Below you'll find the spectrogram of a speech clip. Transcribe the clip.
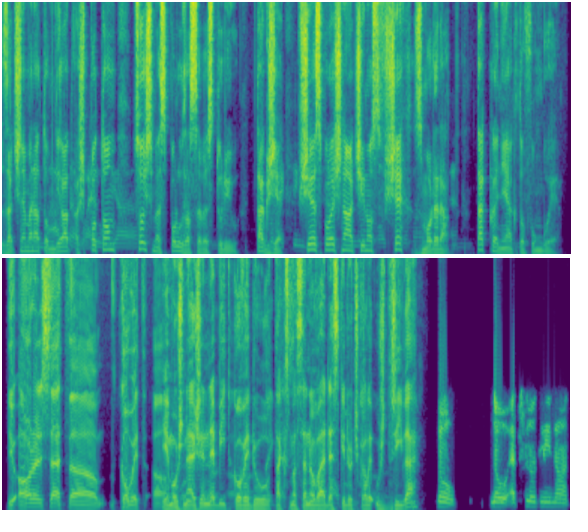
začneme na tom dělat až potom, co jsme spolu zase ve studiu. Takže vše je společná činnost všech z moderat. Takhle nějak to funguje. Uh, uh, je možné, že nebýt covidu, tak jsme se nové desky dočkali už dříve? No, absolutely not.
